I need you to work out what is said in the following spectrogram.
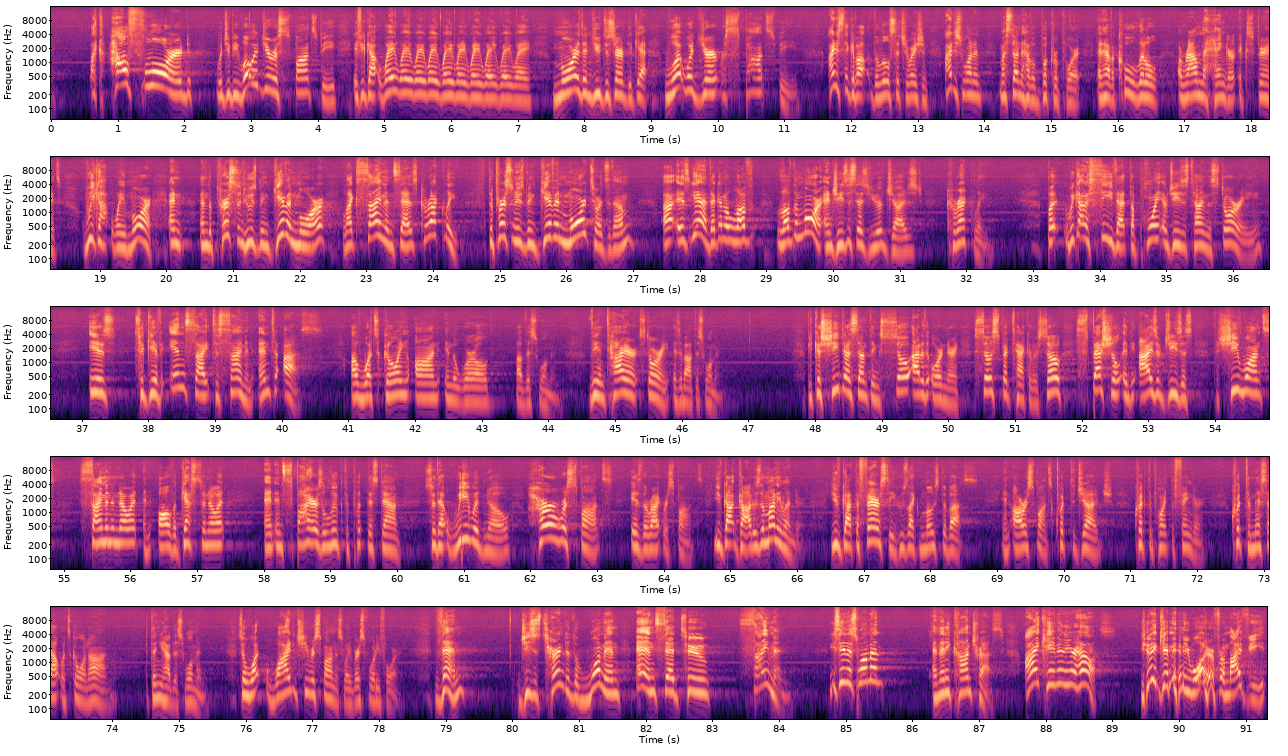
Like, how floored would you be? What would your response be if you got way, way, way, way, way, way, way, way, way, way more than you deserve to get? What would your response be? I just think about the little situation. I just wanted my son to have a book report and have a cool little around the hangar experience. We got way more. And and the person who's been given more, like Simon says correctly, the person who's been given more towards them uh, is, yeah, they're going to love, love them more. And Jesus says, You have judged correctly. But we got to see that the point of Jesus telling the story is to give insight to Simon and to us of what's going on in the world of this woman. The entire story is about this woman because she does something so out of the ordinary, so spectacular, so special in the eyes of Jesus that she wants Simon to know it and all the guests to know it and inspires Luke to put this down so that we would know her response is the right response. You've got God who's a moneylender. You've got the Pharisee who's like most of us. And our response, quick to judge, quick to point the finger, quick to miss out what's going on. But then you have this woman so, what, why did she respond this way? Verse 44. Then Jesus turned to the woman and said to Simon, You see this woman? And then he contrasts I came into your house. You didn't give me any water from my feet,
